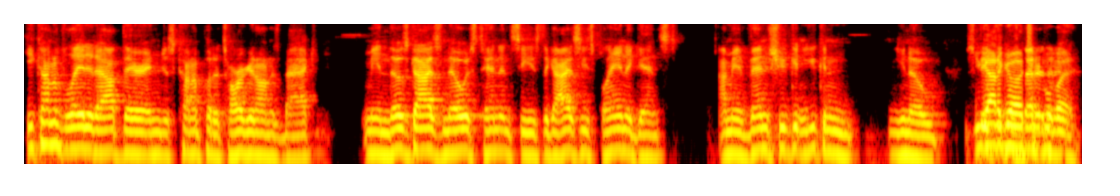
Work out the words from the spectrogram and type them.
he kind of laid it out there and just kind of put a target on his back. I mean, those guys know his tendencies, the guys he's playing against. I mean, Vince, you can you can, you know, You got to go at your than boy.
